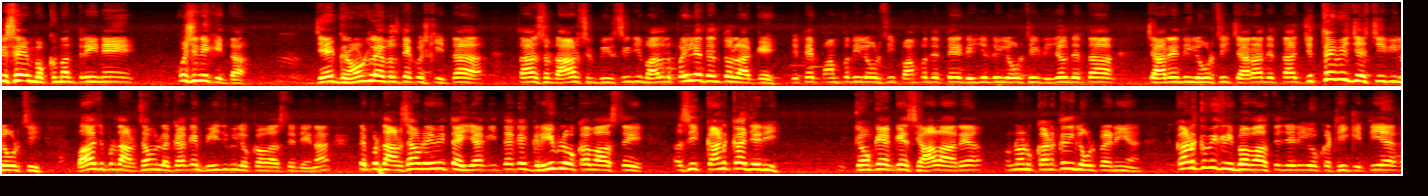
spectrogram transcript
ਕਿਸੇ ਮੁੱਖ ਮੰਤਰੀ ਨੇ ਕੁਝ ਨਹੀਂ ਕੀਤਾ। ਜੇ ਗਰਾਊਂਡ ਲੈਵਲ ਤੇ ਕੁਝ ਕੀਤਾ ਤਾਂ ਸਰਦਾਰ ਸੁਖਬੀਰ ਸਿੰਘ ਜੀ ਬਾਦਲ ਪਹਿਲੇ ਦਿਨ ਤੋਂ ਲੱਗ ਗਏ, ਜਿੱਥੇ ਪੰਪ ਦੀ ਲੋੜ ਸੀ, ਪੰਪ ਦਿੱਤੇ, ਡੀਜ਼ਲ ਦੀ ਲੋੜ ਸੀ, ਡੀਜ਼ਲ ਦਿੱਤਾ, ਚਾਰੇ ਦੀ ਲੋੜ ਸੀ, ਚਾਰਾ ਦਿੱਤਾ, ਜਿੱਥੇ ਵੀ ਜਿਸ ਚੀਜ਼ ਦੀ ਲੋੜ ਸੀ। ਬਾਅਦ ਚ ਪ੍ਰਧਾਨ ਸਾਹਿਬ ਨੂੰ ਲੱਗਾ ਕਿ ਬੀਜ ਵੀ ਲੋਕਾਂ ਵਾਸਤੇ ਦੇਣਾ ਤੇ ਪ੍ਰਧਾਨ ਸਾਹਿਬ ਨੇ ਇਹ ਵੀ ਤਹਈਆ ਕੀਤਾ ਕਿ ਗਰੀਬ ਲੋਕਾਂ ਵਾਸਤੇ ਅਸੀਂ ਕਣਕ ਆ ਜਿਹੜੀ, ਕਿਉਂਕਿ ਅੱਗੇ ਸਿਆਲ ਆ ਰਿਹਾ, ਉਹਨਾਂ ਨੂੰ ਕਣਕ ਦੀ ਲੋੜ ਪੈਣੀ ਹੈ। ਕਣਕ ਵੀ ਗਰੀਬਾਂ ਵਾਸਤੇ ਜਿਹੜੀ ਉਹ ਇਕੱਠੀ ਕੀਤੀ ਹੈ,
